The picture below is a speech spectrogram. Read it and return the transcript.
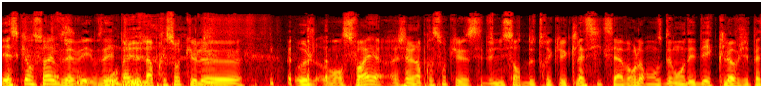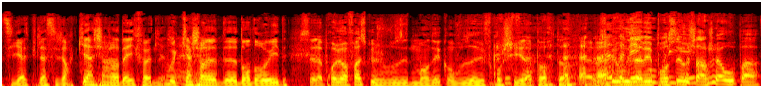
Et est-ce qu'en soirée, vous avez, vous avez Mon pas Dieu. eu l'impression que le, en soirée, j'avais l'impression que c'est devenu une sorte de truc classique. C'est avant, on se demandait des clopes, j'ai pas de cigarettes. Puis là, c'est genre, qui a un chargeur d'iPhone? Ou qui d'Android? C'est la première phrase que je vous ai demandé quand vous avez franchi la porte. hein. Là, Est-ce que vous avez pensé au chargeur ou pas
